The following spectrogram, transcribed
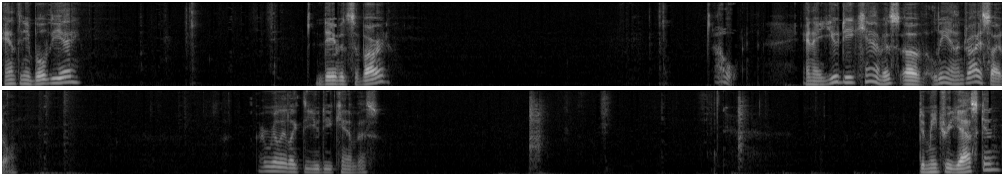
Anthony Beauvillier, David Savard. Oh, and a UD canvas of Leon Draisaitl. I really like the UD canvas. Dmitry Jaskin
